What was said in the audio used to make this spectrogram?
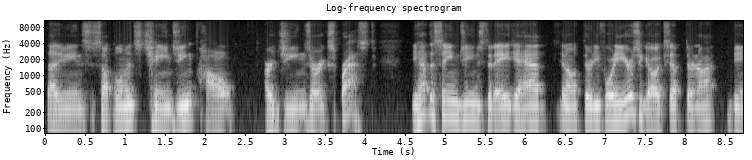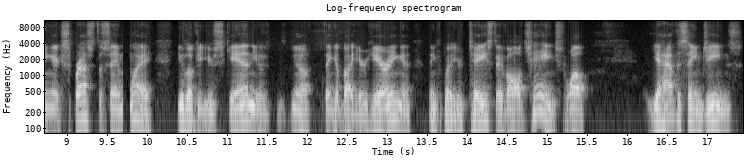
That means supplements changing how our genes are expressed you have the same genes today you had, you know, 30, 40 years ago, except they're not being expressed the same way. You look at your skin, you you know, think about your hearing and think about your taste, they've all changed. Well, you have the same genes.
